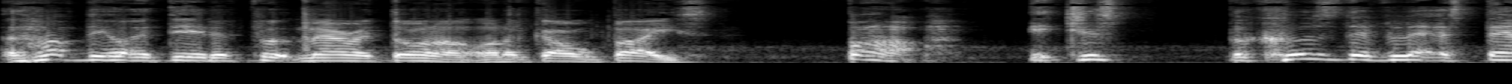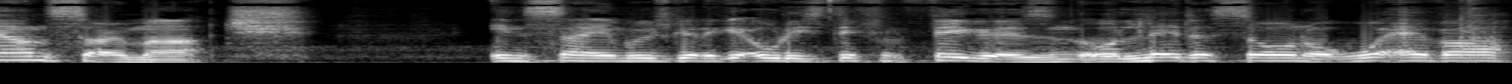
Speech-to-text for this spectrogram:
I love the idea to put Maradona on a gold base. But it just, because they've let us down so much in saying we was going to get all these different figures and or led us on or whatever,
